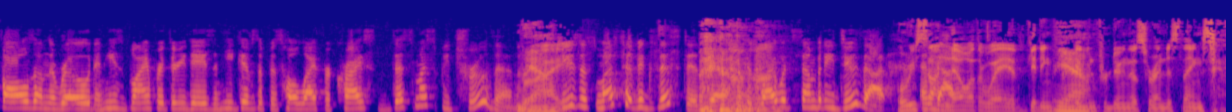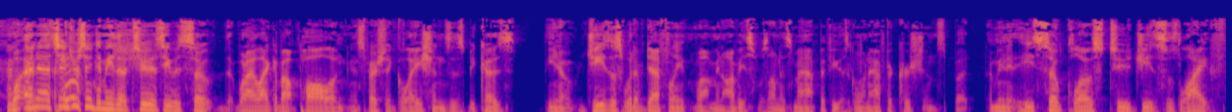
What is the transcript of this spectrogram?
falls on the road and he's blind for three days and he gives up his whole life for Christ. This must be true then. Right. Jesus must have existed then because why would somebody do that? or he And saw that- no other way of getting Yeah. forgiven for doing those horrendous things. well, and it's interesting to me though too is he was so. What I like about Paul and especially Galatians is because you know Jesus would have definitely. Well, I mean, obviously was on his map if he was going after Christians, but I mean, he's so close to Jesus's life.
